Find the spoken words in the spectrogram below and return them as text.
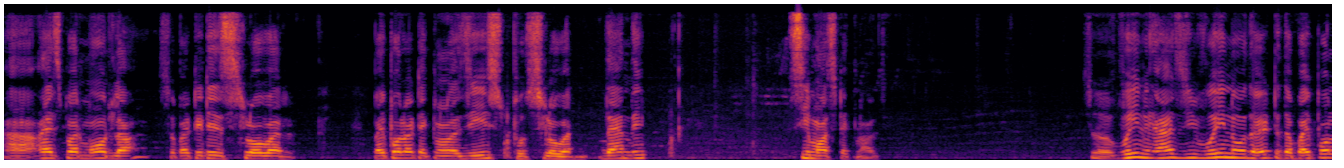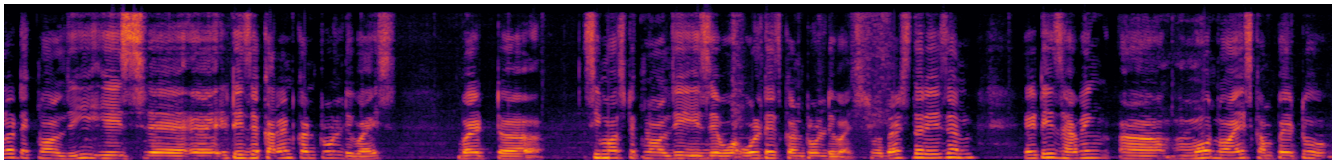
uh, as per Moore law. So but it is slower. Bipolar technology is slower than the CMOS technology. So we as we know that the bipolar technology is uh, uh it is a current control device but uh, CMOS technology is a voltage control device. So that's the reason it is having uh, more noise compared to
